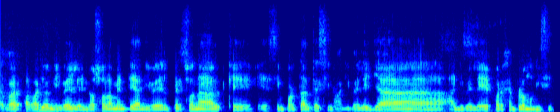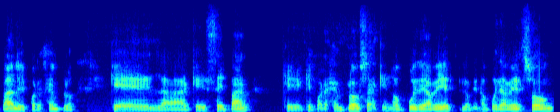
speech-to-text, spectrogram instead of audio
A, varios niveles, no solamente a nivel personal, que, es importante, sino a niveles ya, a niveles, por ejemplo, municipales, por ejemplo, que, la, que sepan que, que, por ejemplo, o sea, que no puede haber, lo que no puede haber son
